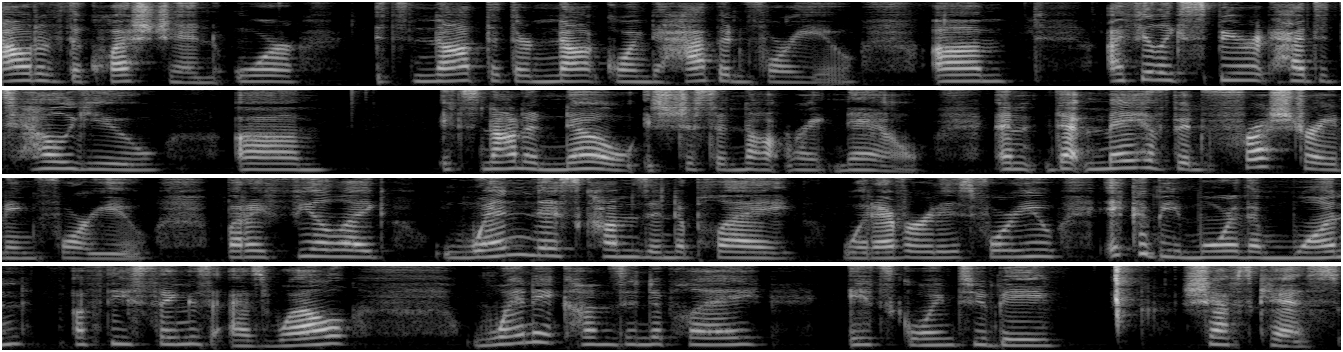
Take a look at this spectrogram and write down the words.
out of the question or it's not that they're not going to happen for you. Um, I feel like spirit had to tell you um, it's not a no, it's just a not right now. And that may have been frustrating for you, but I feel like when this comes into play, whatever it is for you, it could be more than one of these things as well. When it comes into play, it's going to be chef's kiss,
